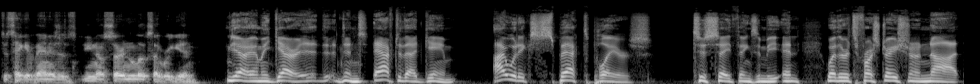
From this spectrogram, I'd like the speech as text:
to take advantage of you know certain looks that we're getting. Yeah, I mean, Gary, after that game, I would expect players to say things to me, and whether it's frustration or not,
